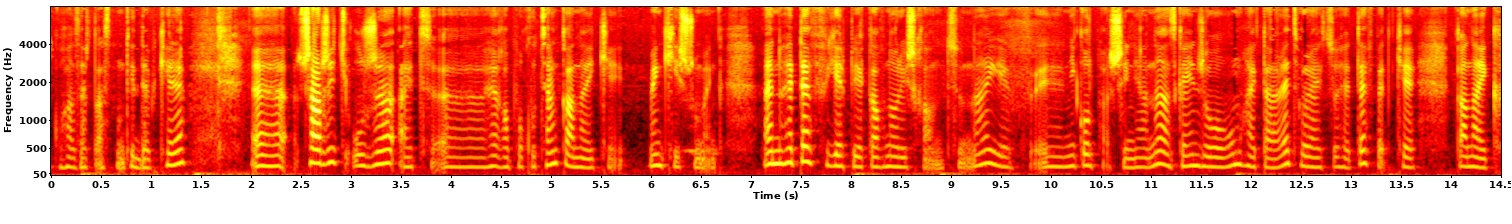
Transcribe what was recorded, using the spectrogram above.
2018-ի դեպքերը, շարժիչ ուժը այդ հեղափոխության կանայք էին մենք հիշում ենք։ Այնուհետև երբ եկավ նոր իշխանությունը եւ Նիկոլ Փաշինյանը ազգային ժողովում հայտարարեց, որ այսուհետև պետք է կանայք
